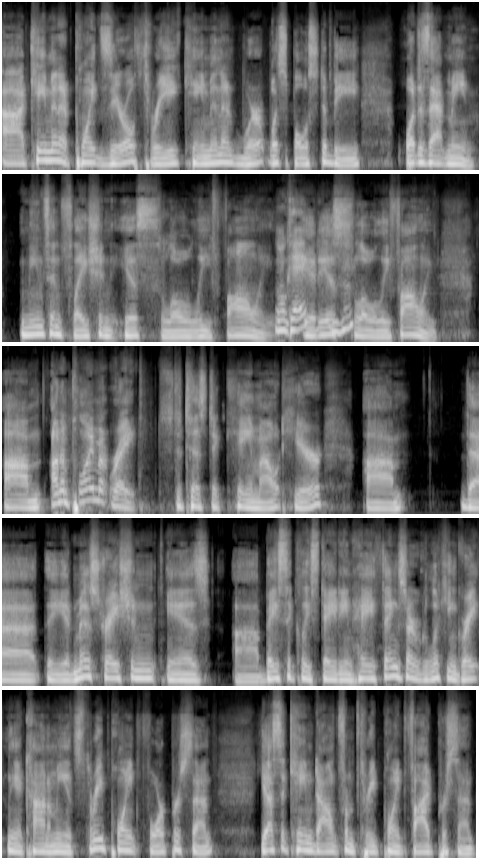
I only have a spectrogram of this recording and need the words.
Uh, came in at 0.03, came in at where it was supposed to be. What does that mean? It means inflation is slowly falling. Okay. It is slowly falling. Um, unemployment rate statistic came out here. Um, the the administration is uh, basically stating, "Hey, things are looking great in the economy. It's three point four percent. Yes, it came down from three point five percent.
